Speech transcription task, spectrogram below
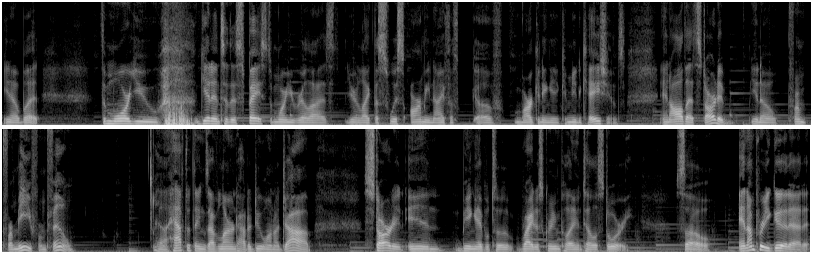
you know but the more you get into this space, the more you realize you're like the Swiss Army knife of, of marketing and communications. And all that started, you know, from for me from film. Uh, half the things I've learned how to do on a job started in being able to write a screenplay and tell a story. So and I'm pretty good at it.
